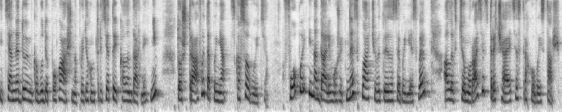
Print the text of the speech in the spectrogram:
і ця недоїмка буде погашена протягом 30 календарних днів, то штрафи та пеня скасовуються. ФОПи і надалі можуть не сплачувати за себе ЄСВ, але в цьому разі втрачається страховий стаж.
